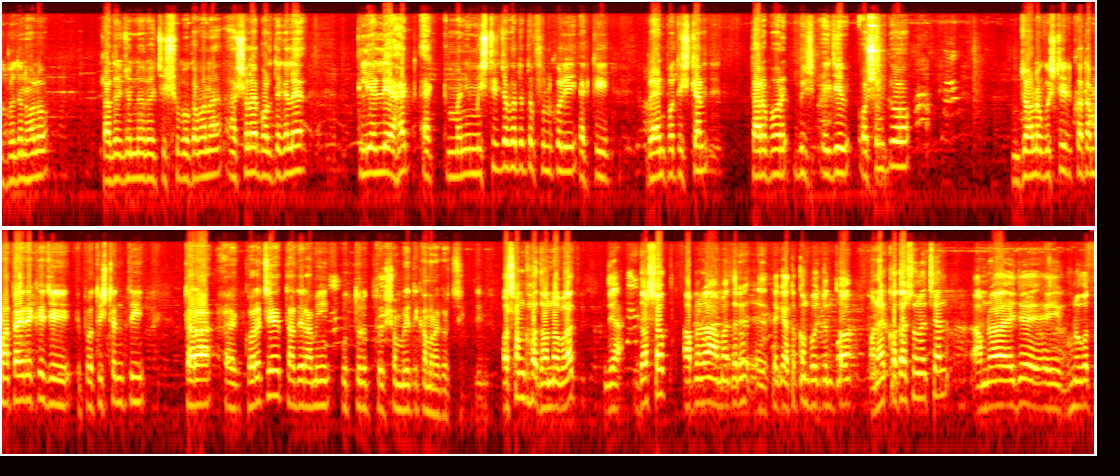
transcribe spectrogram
উদ্বোধন হলো। তাদের জন্য রয়েছে শুভকামনা। আসলে বলতে গেলে ক্লিয়ারলি এক মানে মিষ্টির জগতে তো ফুলকলি একটি ব্র্যান্ড প্রতিষ্ঠান। তার উপর এই যে অসংখ্য জনগোষ্ঠীর কথা মাথায় রেখে যে প্রতিষ্ঠানটি তারা করেছে, তাদের আমি উত্তরোত্তর সমৃদ্ধি কামনা করছি। অসংখ্য ধন্যবাদ। যে দর্শক, আপনারা আমাদের থেকে এতক্ষণ পর্যন্ত অনেক কথা শুনেছেন। আমরা এই যে এই গুণগত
